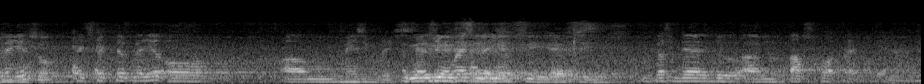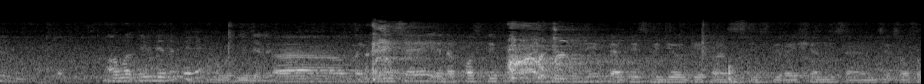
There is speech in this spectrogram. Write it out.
player, so. expected player or um, Amazing race. amazing. UFC, UFC. Because they do um, tough sport, right? How about you, Dylan? How about you, Jalil? Um, I can say in a positive way, I do believe that this video gives us inspirations and it's also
